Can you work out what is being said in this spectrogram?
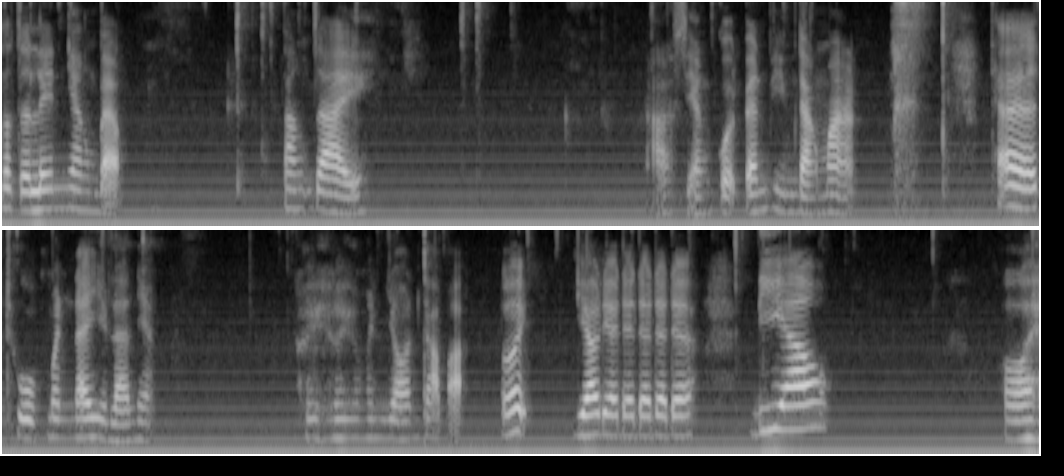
เราจะเล่นอย่างแบบตั้งใจอ่าเสียงกดแป้นพิมพ์ดังมาก ถ้าทูบมันได้อยู่แล้วเนี่ย เฮ้ยเฮ้ยมันย้อนกลับอะเฮ้ย เดี๋ยวเดี๋ยวเดี๋ยวเดี๋ยวเดี๋ยวเดี๋ยวโอ้ย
